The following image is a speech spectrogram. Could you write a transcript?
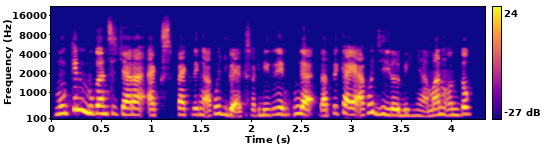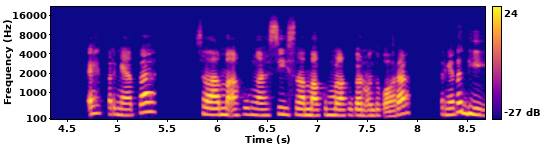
mungkin bukan secara expecting aku juga expect dituin enggak tapi kayak aku jadi lebih nyaman untuk eh ternyata selama aku ngasih selama aku melakukan untuk orang ternyata di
